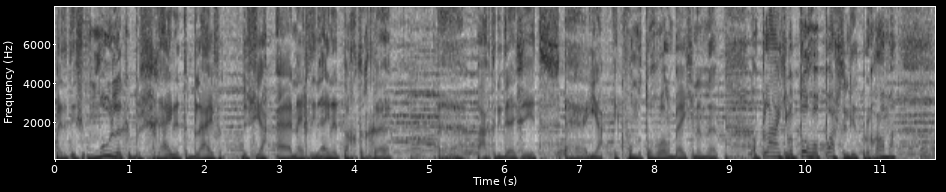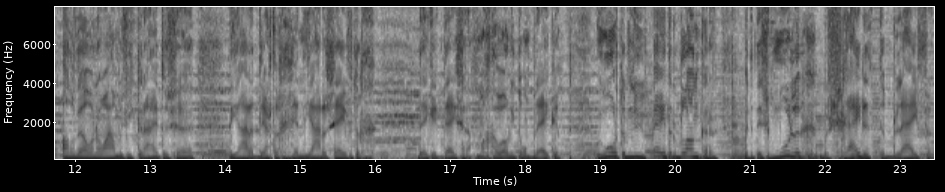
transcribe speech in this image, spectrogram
met Het is moeilijk bescheiden te blijven. Dus ja, eh, 1981 eh, eh, maakte hij deze hit. Ja, ik vond het toch wel een beetje een, een plaatje wat toch wel past in dit programma. Alhoewel we normaal muziek draaien tussen de jaren 30 en de jaren 70 denk ik, deze mag gewoon niet ontbreken. U hoort hem nu, Peter Blanker. Het is moeilijk bescheiden te blijven.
